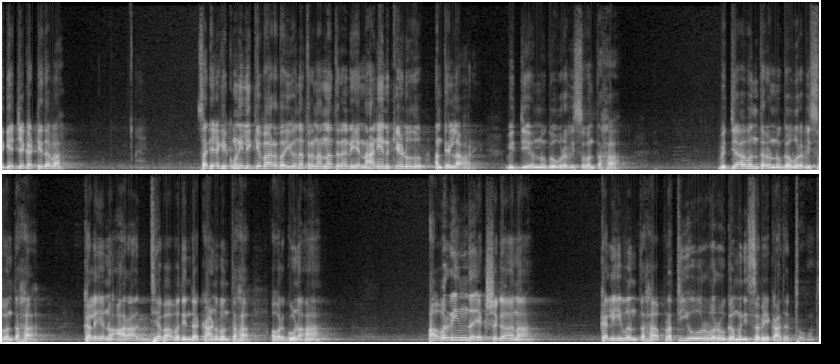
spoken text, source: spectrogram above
ಗೆಜ್ಜೆ ಕಟ್ಟಿದವ. ಸರಿಯಾಗಿ ಕುಣಿಲಿಕ್ಕೆ ಬಾರದ ಇವನ ಹತ್ರ ನನ್ನ ಹತ್ರ ನಾನೇನು ಕೇಳುವುದು ಅಂತಿಲ್ಲ ಅವರಿಗೆ. ವಿದ್ಯೆಯನ್ನು ಗೌರವಿಸುವಂತಹ, ವಿದ್ಯಾವಂತರನ್ನು ಗೌರವಿಸುವಂತಹ, ಕಲೆಯನ್ನು ಆರಾಧ್ಯ ಭಾವದಿಂದ ಕಾಣುವಂತಹ ಅವರ ಗುಣ, ಅವರಿಂದ ಯಕ್ಷಗಾನ ಕಲಿಯುವಂತಹ ಪ್ರತಿಯೋರ್ವರು ಗಮನಿಸಬೇಕಾದದ್ದು ಅಂತ.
